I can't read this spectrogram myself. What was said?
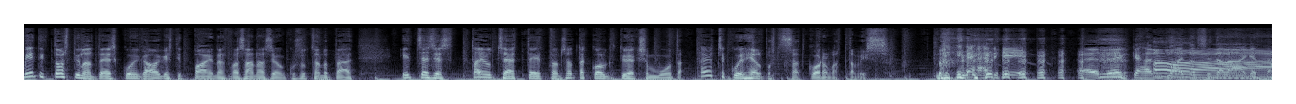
mieti tossa tilanteessa, kuinka oikeasti painava sana se on, kun sut sanotaan, että itse asiassa tajut sä, että teitä on 139 muuta. Tajut sä, kuin helposti oot korvattavissa. niin. Et eiköhän nyt laitat sitä lääkettä.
